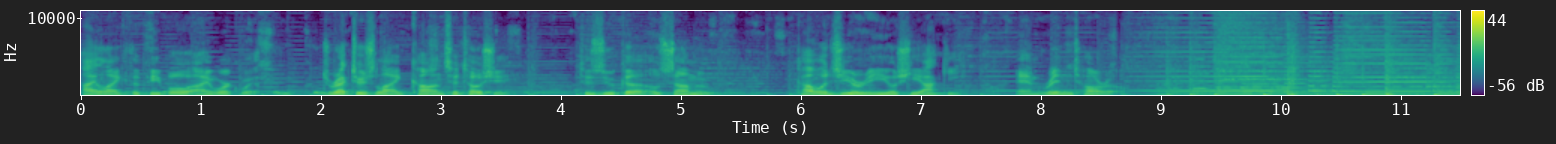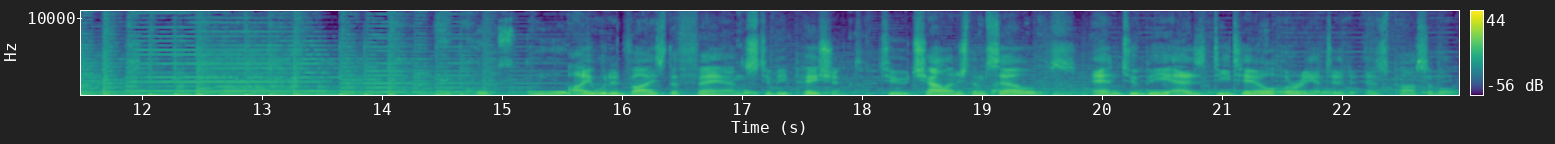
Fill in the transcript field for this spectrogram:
I like the people I work with. Directors like Kon Satoshi, Tezuka Osamu, Kawajiri Yoshiaki, and Rin Taro. I would advise the fans to be patient, to challenge themselves, and to be as detail oriented as possible.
